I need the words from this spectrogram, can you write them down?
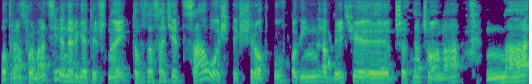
o transformacji energetycznej, to w zasadzie całość tych środków powinna być e, przeznaczona na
